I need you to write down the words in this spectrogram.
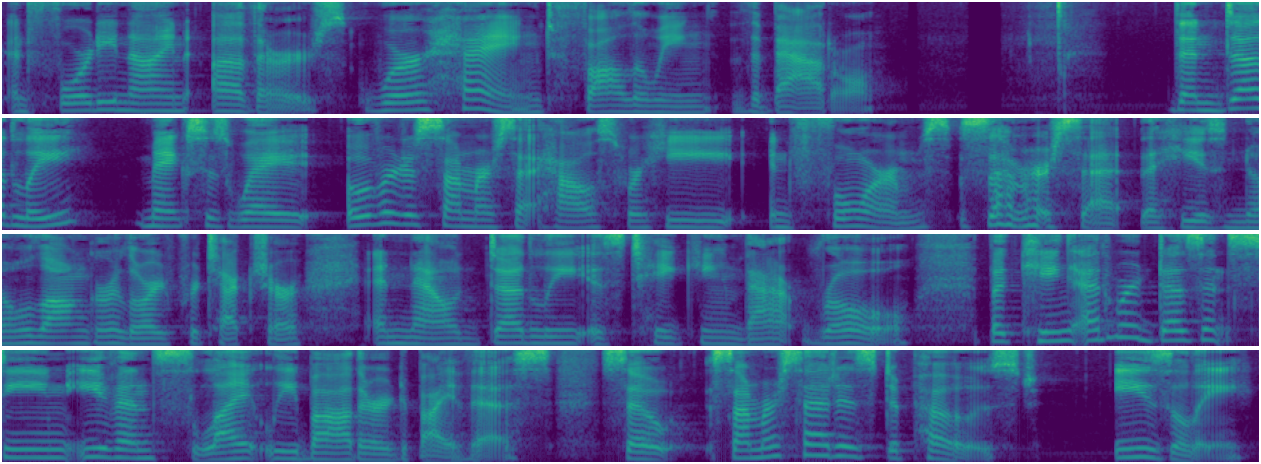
and 49 others were hanged following the battle. Then Dudley makes his way over to Somerset House where he informs Somerset that he is no longer Lord Protector and now Dudley is taking that role. But King Edward doesn't seem even slightly bothered by this. So Somerset is deposed easily.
